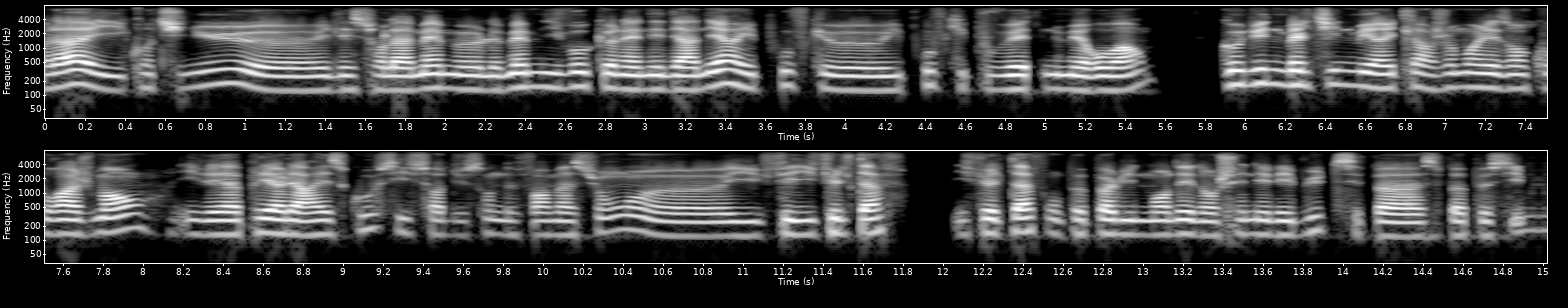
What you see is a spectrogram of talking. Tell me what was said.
voilà, il continue. Euh, il est sur le même niveau que l'année dernière. Il prouve que, il prouve qu'il pouvait être numéro un. Godwin Beltin mérite largement les encouragements. Il est appelé à la rescousse, il sort du centre de formation, il, fait, il fait le taf. Il fait le taf, on peut pas lui demander d'enchaîner les buts, c'est pas, pas possible.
